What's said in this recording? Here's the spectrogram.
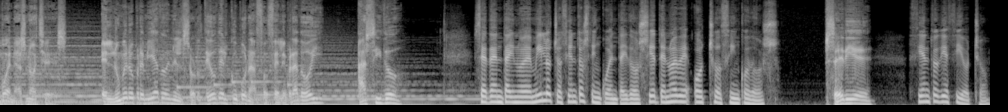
Buenas noches. El número premiado en el sorteo del cuponazo celebrado hoy ha sido 79.852, 79852. Serie 118.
